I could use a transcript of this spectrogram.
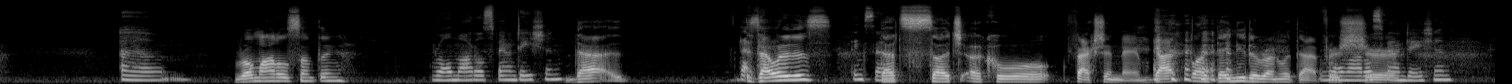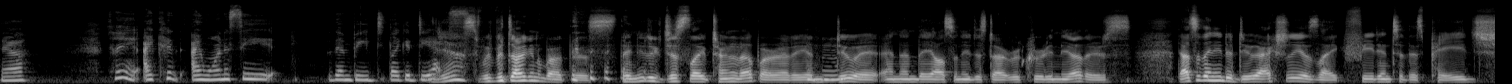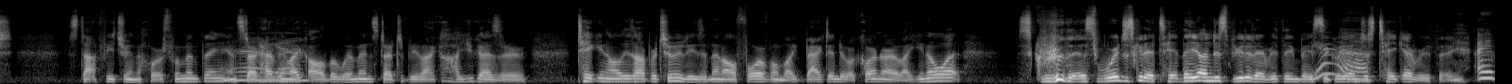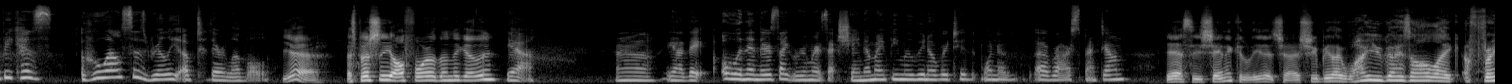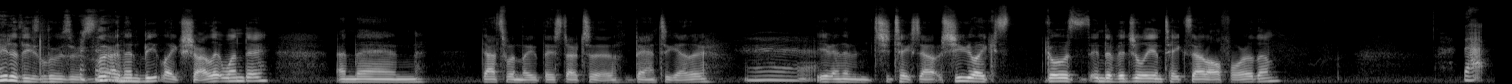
Um, Role models something. Role Models Foundation. That That, is that what it is? I think so. That's such a cool faction name. That like they need to run with that for Role Models sure. Foundation. Yeah. Tell you, I could. I want to see them be d- like a DX. Yes, we've been talking about this. they need to just like turn it up already and Mm-hmm. do it, and then they also need to start recruiting the others. That's what they need to do. Actually, is like feed into this page, stop featuring the horsewomen thing, and start Ah, having yeah. like all the women start to be like, oh, you guys are taking all these opportunities, and then all four of them like backed into a corner are like, you know what? Screw this. We're just gonna take. They undisputed everything basically, and just take everything. I mean, because who else is really up to their level? Yeah, especially all four of them together. Yeah. Uh, yeah, they. Oh, and then there's like rumors that Shayna might be moving over to one of uh, Raw or SmackDown. Yeah, see, Shayna could lead a charge. She'd be like, "Why are you guys all like afraid of these losers?" and then beat like Charlotte one day, and then that's when they they start to band together. Ah. Yeah, and then she takes out. She like goes individually and takes out all four of them. That,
